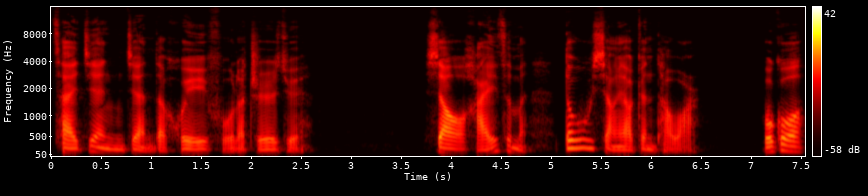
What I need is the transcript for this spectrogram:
才渐渐的恢复了知觉。小孩子们都想要跟他玩，不过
